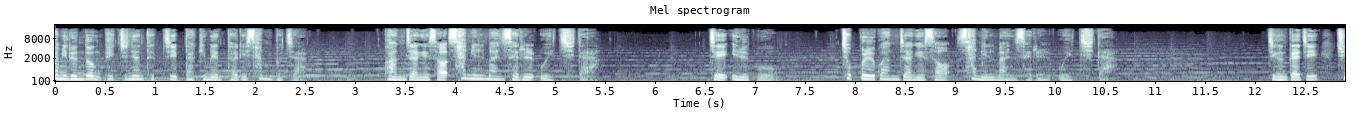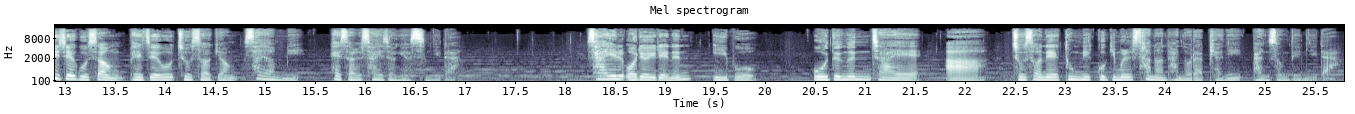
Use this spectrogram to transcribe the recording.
삼일운동 100주년 특집 다큐멘터리 3부작. 광장에서 3일 만세를 외치다. 제1부. 촛불 광장에서 3일 만세를 외치다. 지금까지 취재 구성 배재우 조석영 서현미 해설 서혜정이었습니다. 4일 월요일에는 2부. 오등은 자의 아 조선의 독립국임을 선언하노라 편이 방송됩니다.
